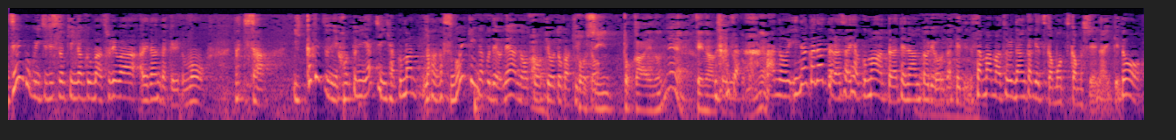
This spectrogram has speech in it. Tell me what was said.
全国一律の金額まあそれはあれなんだけれどもだってさ1ヶ月に本当に家賃100万なんかすごい金額だよねあの東京とか。都心都会のねテナント料とさかね。あの田舎だったらさ100万あったらテナント料だけでさまあまあそれ何ヶ月か持つかもしれないけど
